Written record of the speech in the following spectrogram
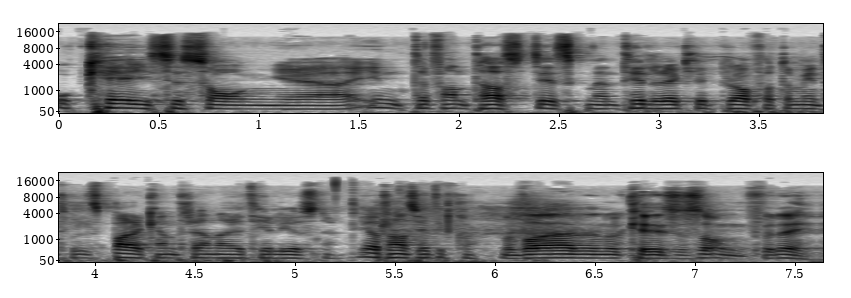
okej säsong. Eh, inte fantastisk men tillräckligt bra för att de inte vill sparka en tränare till just nu. Jag tror han sitter kvar. Men vad är en okej säsong för dig?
